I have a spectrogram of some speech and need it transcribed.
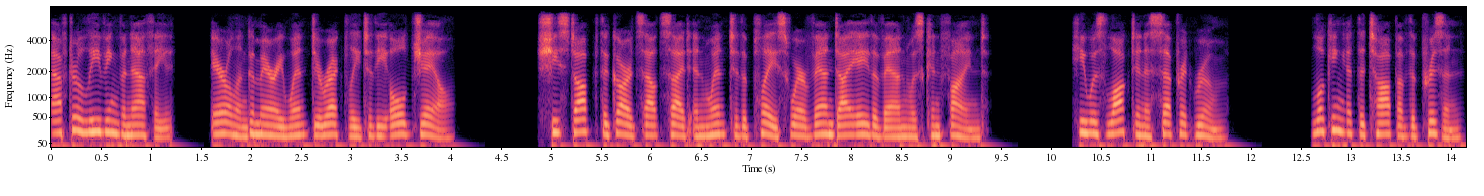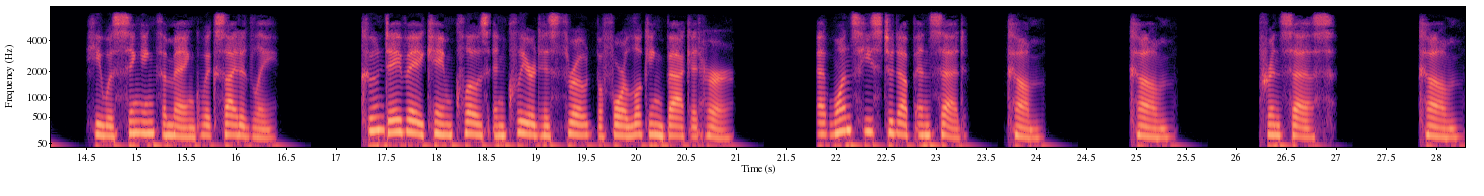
After leaving Vanathi, Aralangamari went directly to the old jail. She stopped the guards outside and went to the place where Vandiyathevan was confined. He was locked in a separate room. Looking at the top of the prison, he was singing Thamang excitedly. Kundave came close and cleared his throat before looking back at her. At once he stood up and said, Come! Come! Princess! Come!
